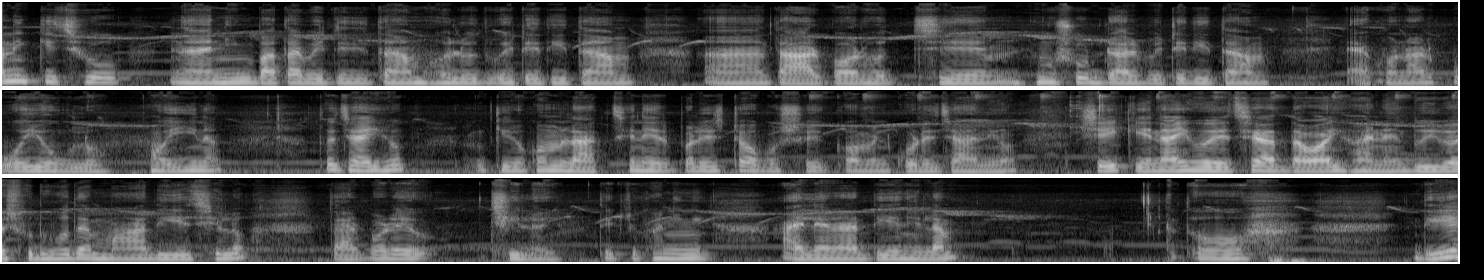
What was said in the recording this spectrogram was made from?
অনেক কিছু নিম পাতা বেটে দিতাম, হলুদ বেটে দিতাম তারপর হচ্ছে মুসুর ডাল বেটে দিতাম। এখন আর কই ওগুলো হয়ই না। তো যাই হোক কীরকম লাগছে নেল পালিশটা অবশ্যই কমেন্ট করে জানিও। সেই কেনাই হয়েছে আর দেওয়াই হয় না দুইবার শুধু বোধহয় মা দিয়েছিল, তারপরে ছিলই। তো একটুখানি আইলাইনার দিয়ে নিলাম। তো দিয়ে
